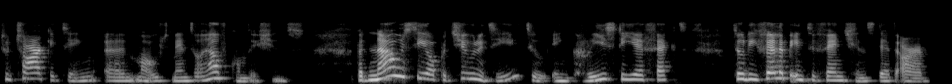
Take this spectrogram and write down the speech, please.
to targeting uh, most mental health conditions. But now is the opportunity to increase the effect, to develop interventions that are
